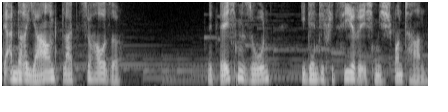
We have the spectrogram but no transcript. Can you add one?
Der andere Ja und bleibt zu Hause. Mit welchem Sohn identifiziere ich mich spontan?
